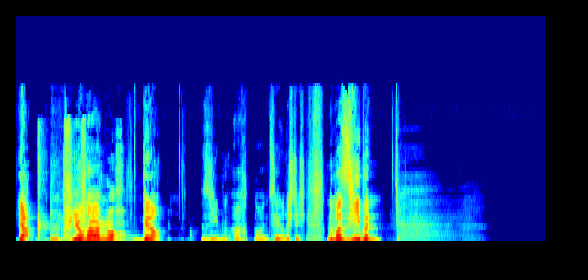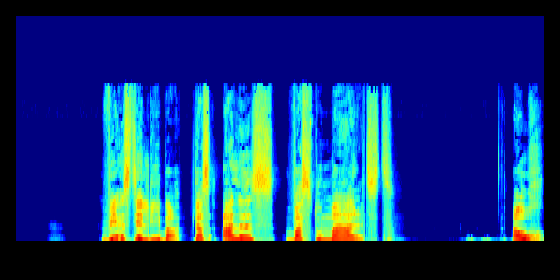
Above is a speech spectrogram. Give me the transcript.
Ja, Vier Nummer- Fragen noch. genau. Sieben, acht, neun, zehn, richtig. Nummer sieben. Wer ist dir lieber, dass alles, was du malst, auch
